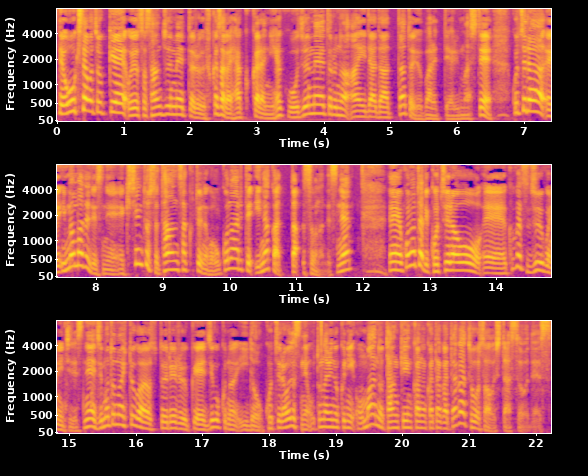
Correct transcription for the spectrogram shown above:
で、大きさは直径およそ30メートル、深さが100から250メートルの間だったと呼ばれておりまして、こちら、今までですね、きちんとした探索というのが行われていなかったそうなんですね。えー、このあたりこちらを、えー、9月15日ですね、地元の人が訪れる、えー、地獄の井戸、こちらをですね、お隣の国、オマーンの探検家の方々が調査をしたそうです。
